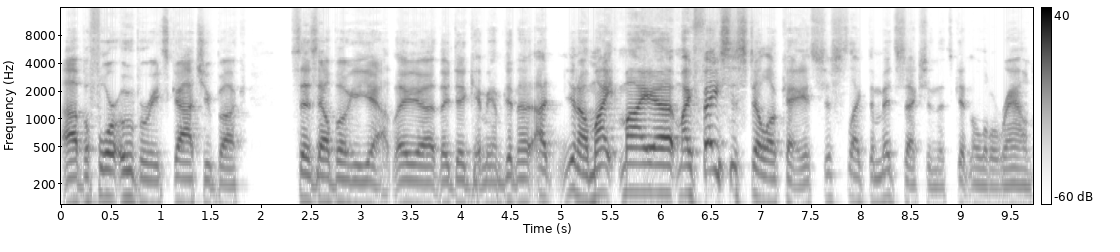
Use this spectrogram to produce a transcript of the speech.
Uh, before Uber Eats got you, Buck says El Boogie. Yeah, they uh, they did get me. I'm getting a, I, you know, my my uh, my face is still okay. It's just like the midsection that's getting a little round.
